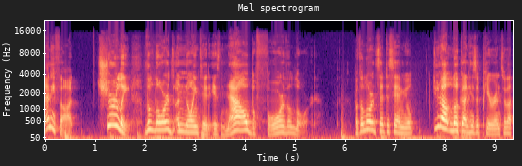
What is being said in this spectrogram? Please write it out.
and he thought, Surely the Lord's anointed is now before the Lord. But the Lord said to Samuel, Do not look on his appearance or the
